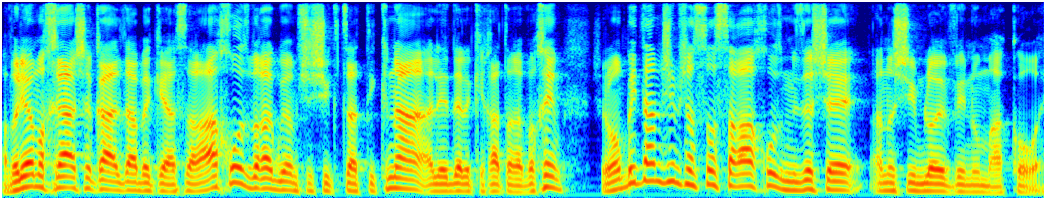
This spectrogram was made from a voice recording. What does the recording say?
אבל יום אחרי ההשקה עלתה בכ-10%, ורק ביום שישי קצת תקנה על ידי לקיחת הרווחים של מרבית האנשים שעשו 10% מזה שאנשים לא הבינו מה קורה.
